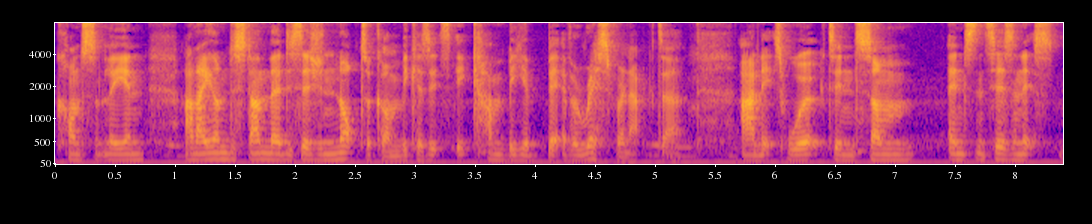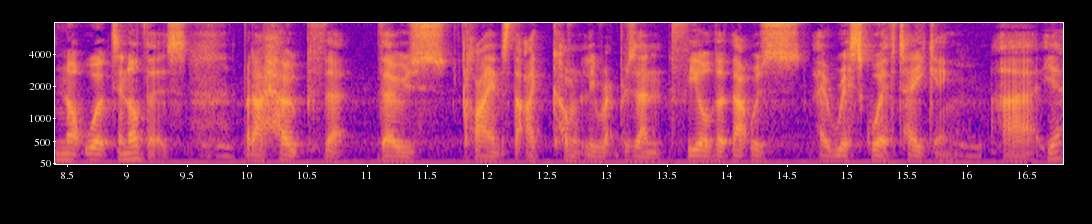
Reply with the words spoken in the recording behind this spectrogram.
constantly and and I understand their decision not to come because it's it can be a bit of a risk for an actor. And it's worked in some instances and it's not worked in others. But I hope that those clients that I currently represent feel that that was a risk worth taking. Uh, yeah.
